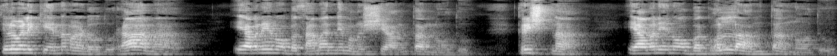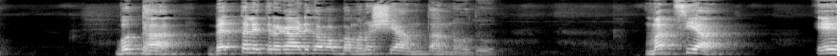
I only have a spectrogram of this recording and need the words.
ತಿಳುವಳಿಕೆಯನ್ನು ಮಾಡೋದು. ರಾಮ, ಏ ಅವನೇನೋ ಒಬ್ಬ ಸಾಮಾನ್ಯ ಮನುಷ್ಯ ಅಂತ ಅನ್ನೋದು. ಕೃಷ್ಣ, ಏ ಅವನೇನೋ ಒಬ್ಬ ಗೊಲ್ಲ ಅಂತ ಅನ್ನೋದು. ಬುದ್ಧ ಬೆತ್ತಲೆ ತಿರುಗಾಡಿದ ಒಬ್ಬ ಮನುಷ್ಯ ಅಂತ ಅನ್ನೋದು. ಮತ್ಸ್ಯ, ಏ,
